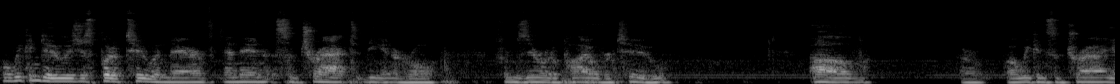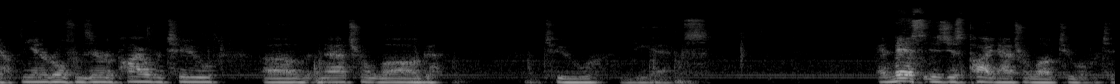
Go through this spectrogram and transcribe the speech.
what we can do is just put a 2 in there and then subtract the integral from 0 to pi over 2 of, or, well, we can subtract, yeah, the integral from 0 to pi over 2 of natural log 2 dx. And this is just pi natural log 2 over 2.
